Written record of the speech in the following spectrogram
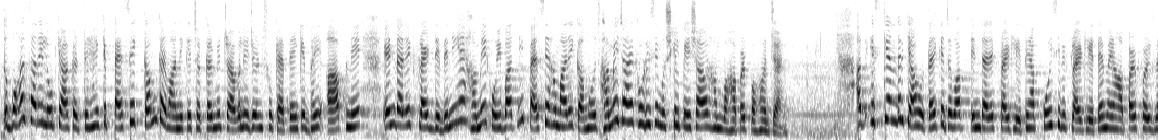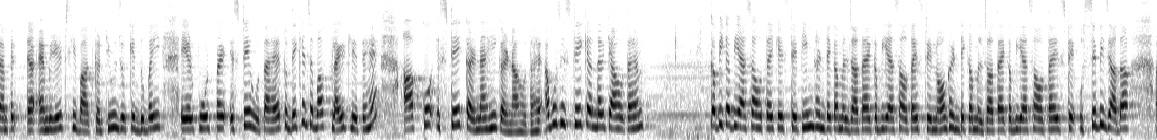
तो बहुत सारे लोग क्या करते हैं कि पैसे कम करवाने के चक्कर में ट्रैवल एजेंट्स को कहते हैं कि भाई, आपने इनडायरेक्ट फ़्लाइट दे देनी है, हमें कोई बात नहीं, पैसे हमारे कम हो हमें चाहे थोड़ी सी मुश्किल पेश आए और हम वहाँ पर पहुँच जाएँ। अब इसके अंदर क्या होता है कि जब आप इनडायरेक्ट फ़्लाइट लेते हैं, आप कोई सी भी फ़्लाइट लेते हैं, मैं यहाँ पर फॉर एग्जांपल एमिरेट्स की बात करती हूँ, जो कि दुबई एयरपोर्ट पर स्टे होता है तो देखें जब आप फ़्लाइट लेते हैं, आपको स्टे करना ही करना होता है। अब उस स्टे के अंदर क्या होता है? कभी कभी ऐसा होता है कि स्टे तीन घंटे का मिल जाता है, कभी ऐसा होता है स्टे नौ घंटे का मिल जाता है, कभी ऐसा होता है स्टे उससे भी ज़्यादा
